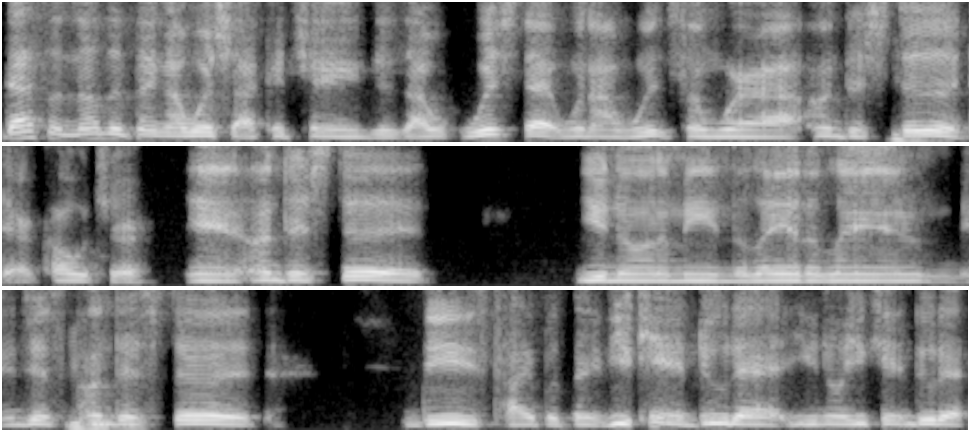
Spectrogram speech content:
that's another thing I wish I could change is I wish that when I went somewhere I understood their culture and understood, you know what I mean, the lay of the land and just mm-hmm. understood these type of things. You can't do that, you know, you can't do that.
